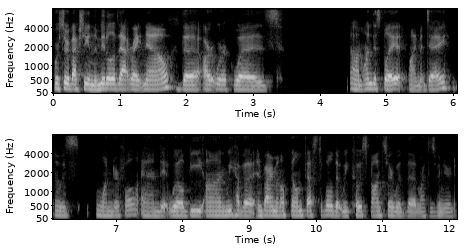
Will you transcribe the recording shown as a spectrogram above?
we're sort of actually in the middle of that right now. The artwork was um, on display at Climate Day. It was wonderful. And it will be on, we have an environmental film festival that we co-sponsor with the Martha's Vineyard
